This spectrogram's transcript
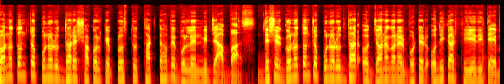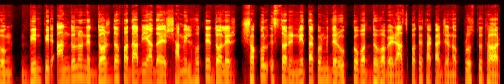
গণতন্ত্র পুনরুদ্ধারে সকলকে প্রস্তুত থাকতে হবে বললেন মির্জা আব্বাস। দেশের গণতন্ত্র পুনরুদ্ধার ও জনগণের ভোটের অধিকার ফিরিয়ে দিতে এবং বিএনপির আন্দোলনে দশ দফা দাবি আদায়ে সামিল হতে দলের সকল স্তরের নেতাকর্মীদের ঐক্যবদ্ধভাবে রাজপথে থাকার জন্য প্রস্তুত হওয়ার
